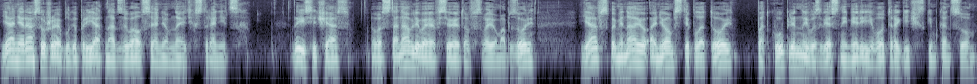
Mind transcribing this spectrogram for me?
Я не раз уже благоприятно отзывался о нем на этих страницах. Да и сейчас, восстанавливая все это в своем обзоре, я вспоминаю о нем с теплотой, подкупленной в известной мере его трагическим концом.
